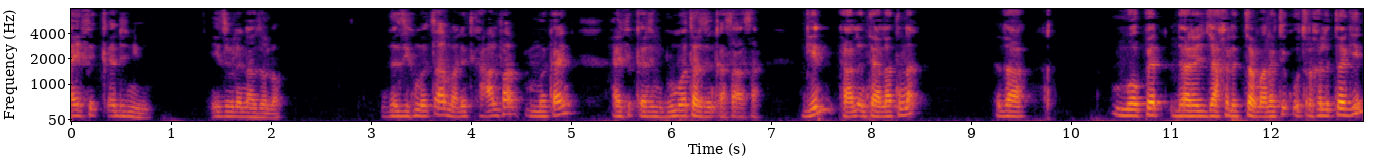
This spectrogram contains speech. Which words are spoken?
ኣይፍቀድን እዩ እዩ ዝብለና ዘሎ በዚ ክመፃ ማለት ክሓልፋ መካይን ኣይፍቀድን እዩ ብሞተር ዝንቀሳቐሳ ግን ካልእ እንታይ ኣላትና እዛ ሞፔድ ደረጃ ክልተ ማለት እዩ ቁፅሪ ክልተ ግን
